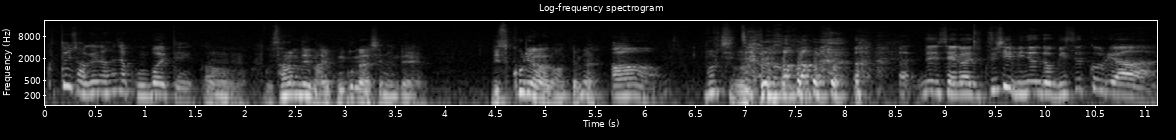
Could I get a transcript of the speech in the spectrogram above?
그때 자기는 한참 공부할 때니까. 어. 사람들이 많이 궁금해 하시는데 미스 코리아 나왔다며? 아, 뭘 진짜요? 근데 제가 92년도 미스 코리아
